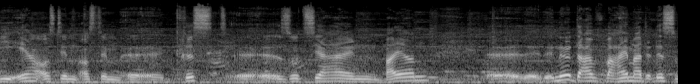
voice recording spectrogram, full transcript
die eher aus dem, aus dem äh, christsozialen Bayern äh, ne, da beheimatet ist,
